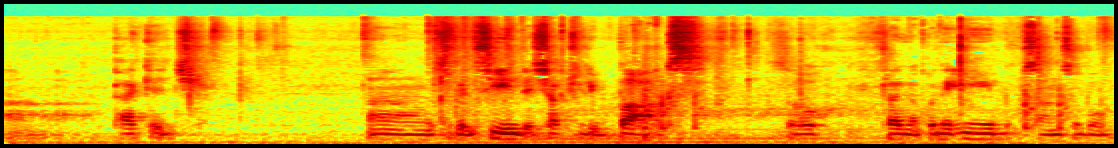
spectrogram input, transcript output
uh, package. Um, as you can see, it's actually box. So, sana ko na i-buksan subong.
